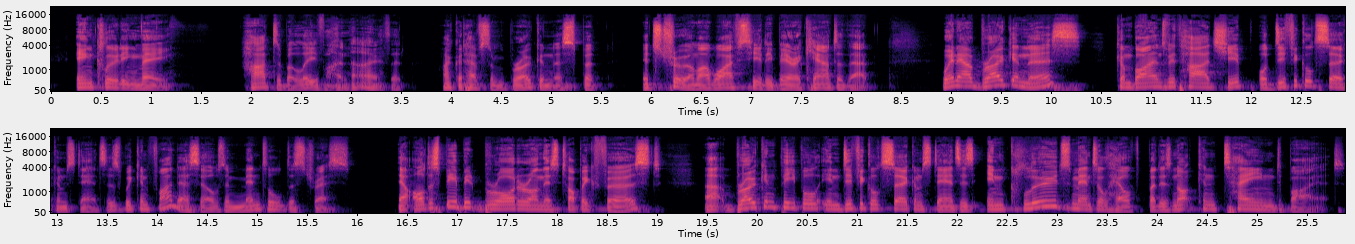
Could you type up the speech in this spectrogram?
including me. Hard to believe, I know, that I could have some brokenness, but it's true. And my wife's here to bear account of that. When our brokenness combines with hardship or difficult circumstances, we can find ourselves in mental distress. Now, I'll just be a bit broader on this topic first. Uh, broken people in difficult circumstances includes mental health, but is not contained by it.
